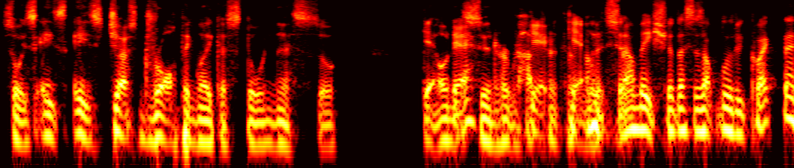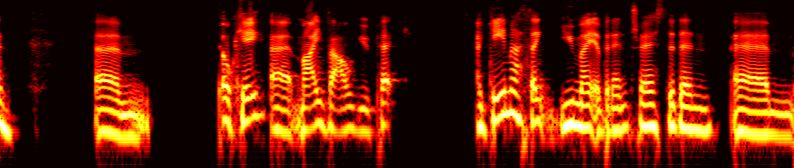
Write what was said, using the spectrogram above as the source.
so it's it's it's just dropping like a stone this so get on Yeah. it sooner rather get, than get on it later. soon. I'll make sure this is uploaded quick then. Um, okay, uh, my value pick, a game I think you might have been interested in um,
